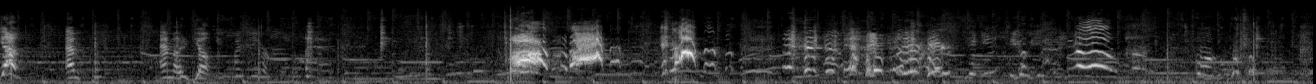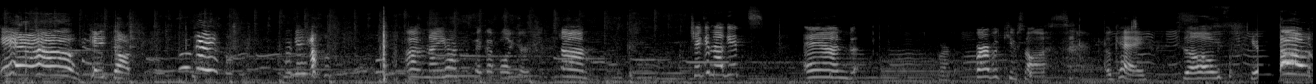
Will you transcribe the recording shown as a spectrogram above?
Jump! Em Emma, jump. Okay, so here goes.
